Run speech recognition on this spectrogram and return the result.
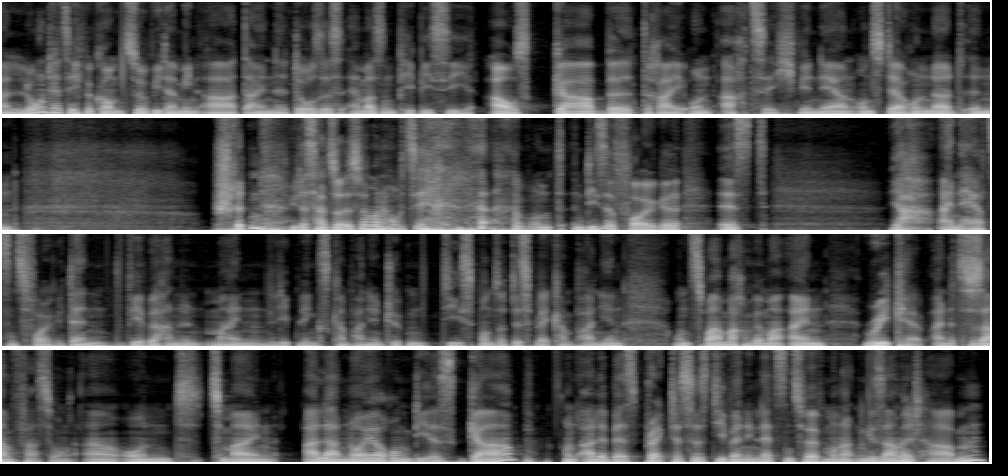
Hallo und herzlich willkommen zu Vitamin A, deine Dosis Amazon PPC, Ausgabe 83. Wir nähern uns der 100 in Schritten, wie das halt so ist, wenn man hochzieht. Und diese Folge ist ja eine Herzensfolge, denn wir behandeln meinen Lieblingskampagnentypen, die Sponsored Display Kampagnen. Und zwar machen wir mal ein Recap, eine Zusammenfassung. Äh, und zum einen aller Neuerungen, die es gab und alle Best Practices, die wir in den letzten zwölf Monaten gesammelt haben,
